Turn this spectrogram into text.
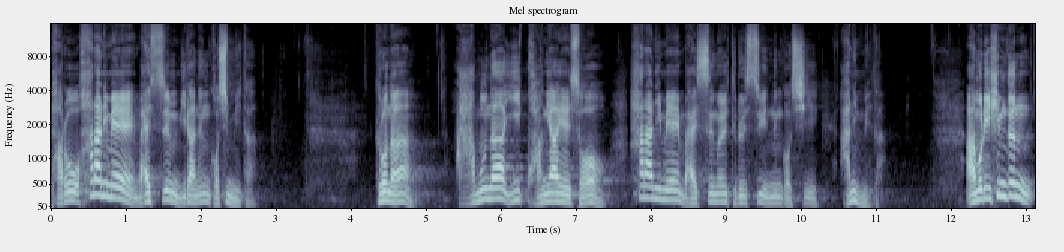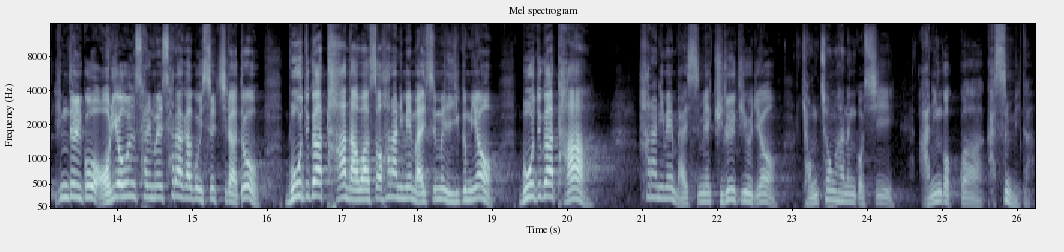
바로 하나님의 말씀이라는 것입니다. 그러나 아무나 이 광야에서 하나님의 말씀을 들을 수 있는 것이 아닙니다. 아무리 힘든 힘들고 어려운 삶을 살아가고 있을지라도 모두가 다 나와서 하나님의 말씀을 읽으며 모두가 다 하나님의 말씀에 귀를 기울여 경청하는 것이 아닌 것과 같습니다.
